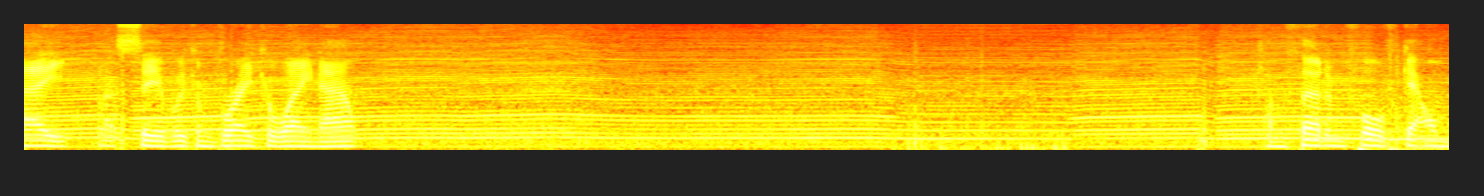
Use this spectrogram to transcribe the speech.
eight. Let's see if we can break away now. Can third and fourth, get on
